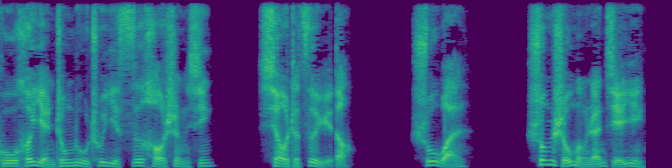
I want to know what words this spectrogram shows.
古河眼中露出一丝好胜心，笑着自语道：“说完，双手猛然结印，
